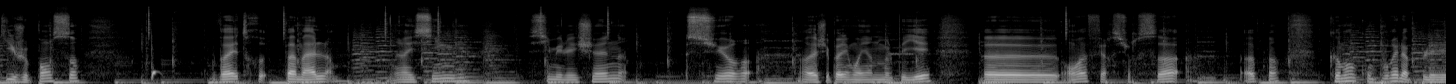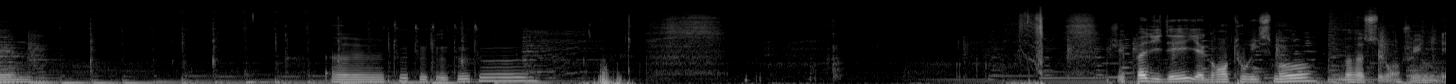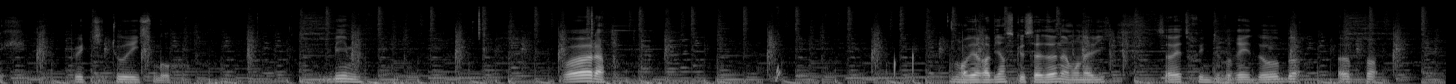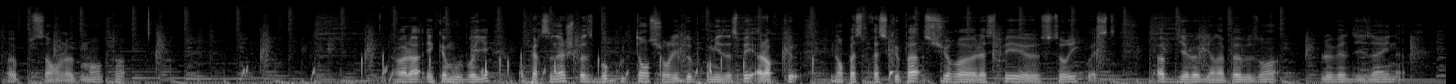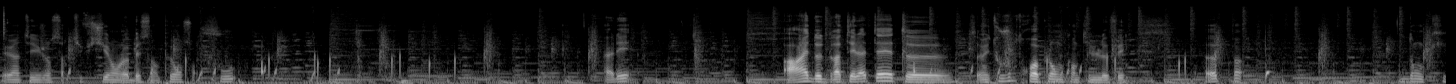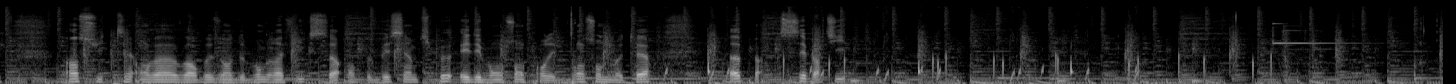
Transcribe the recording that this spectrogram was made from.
qui je pense va être pas mal. Racing Simulation sur... J'ai pas les moyens de me le payer. Euh, on va faire sur ça. Hop. Comment qu'on pourrait l'appeler? Euh, tout, tout, tout, tout, tout. J'ai pas d'idée, il y a Grand Turismo. Bah c'est bon, j'ai une idée. Petit Turismo. Bim. Voilà. On verra bien ce que ça donne à mon avis. Ça va être une vraie daube. Hop. Hop, ça on l'augmente. Voilà, et comme vous le voyez, mon personnage passe beaucoup de temps sur les deux premiers aspects, alors qu'il n'en passe presque pas sur euh, l'aspect euh, story quest. Hop, dialogue, il n'y en a pas besoin. Level design, et l'intelligence artificielle, on la baisse un peu, on s'en fout. Allez. Arrête de te gratter la tête, euh, ça met toujours trois plombes quand il le fait. Hop. Donc, Ensuite, on va avoir besoin de bons graphiques, ça on peut baisser un petit peu, et des bons sons pour des bons sons de moteur. Hop, c'est parti.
